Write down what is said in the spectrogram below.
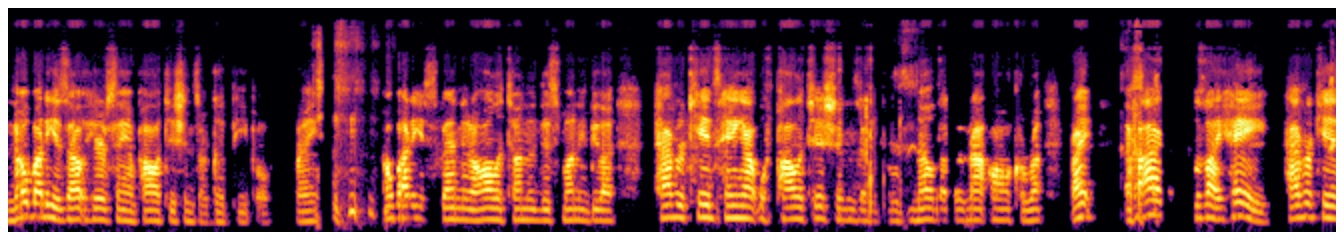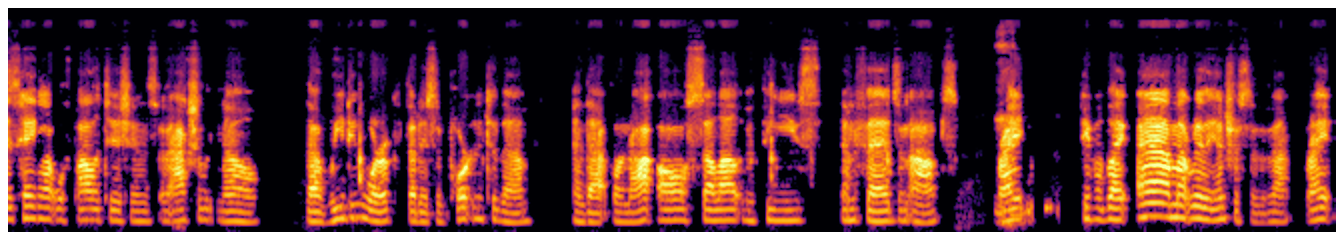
nobody is out here saying politicians are good people, right? nobody is spending all a ton of this money and be like, have your kids hang out with politicians and know that they're not all corrupt, right? If I was like, hey, have your kids hang out with politicians and actually know that we do work that is important to them and that we're not all sellout and thieves and feds and ops, right? Mm-hmm. People be like, eh, I'm not really interested in that, right?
